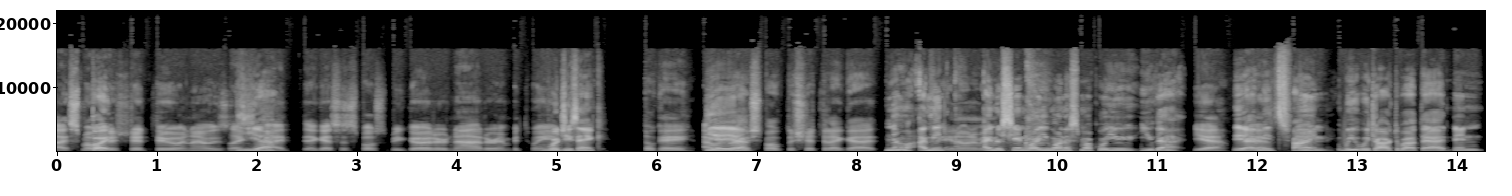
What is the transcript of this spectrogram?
I smoked But- this shit too, and I was like, Yeah. I, I guess it's supposed to be good or not or in between. What do you think It's okay. I Yeah, would yeah. rather smoke the shit that I got. no i mean you know what I mean? I understand why you want to smoke what you you got. Yeah, Yeah, I mean it's fine. We we talked about that, and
